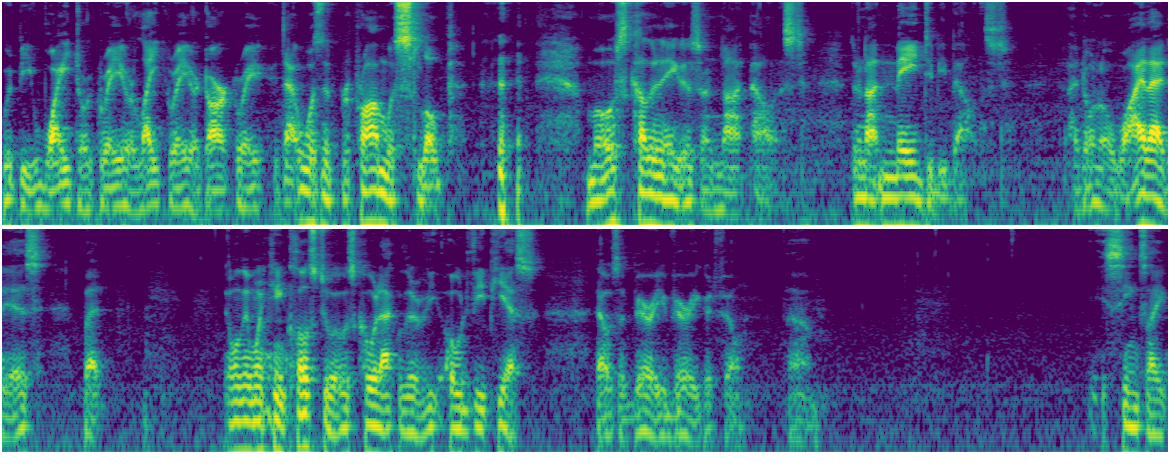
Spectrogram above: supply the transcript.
would be white or gray or light gray or dark gray. That wasn't the problem with slope. Most color negatives are not balanced. They're not made to be balanced. I don't know why that is, but the only one came close to it was Kodak with their old VPS. That was a very, very good film. Um, it seems like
